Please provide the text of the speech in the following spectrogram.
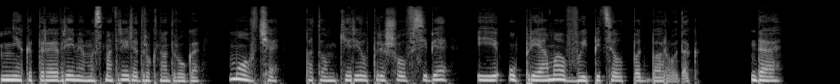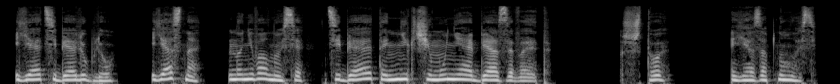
Некоторое время мы смотрели друг на друга, молча. Потом Кирилл пришел в себя и упрямо выпятил подбородок. «Да, я тебя люблю. Ясно? Но не волнуйся, тебя это ни к чему не обязывает». «Что?» Я запнулась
